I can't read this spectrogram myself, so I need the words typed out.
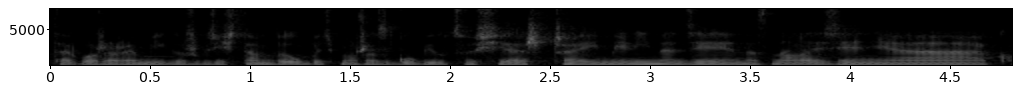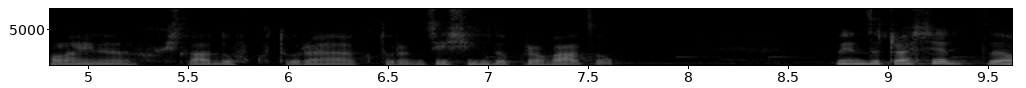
tego, że Remigiusz gdzieś tam był, być może zgubił coś jeszcze i mieli nadzieję na znalezienie kolejnych śladów, które, które gdzieś ich doprowadzą. W międzyczasie do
